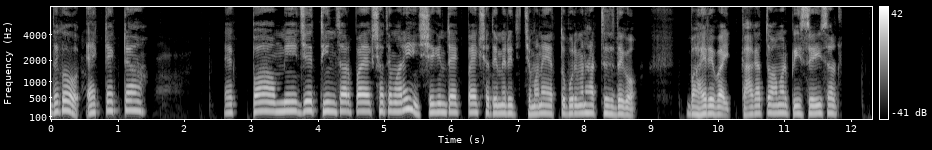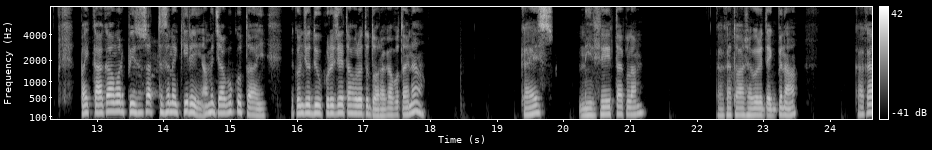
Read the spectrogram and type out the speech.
দেখো, একটা একটা। এক পা আমি যে তিন, চার পা একসাথে মারি, সে কিন্তু এক পা একসাথে মেরে দিচ্ছে। মানে এত পরিমাণ হাঁটতেছে, দেখো। বাইরে, ভাই, কাকা তো আমার পিছেই ভাই, কাকা আমার পিছু ছাড়তেছে না কিরে আমি যাব কোথায়? এখন যদি উপরে যাই তাহলে তো ধরা খাব, তাই না? গাইস নিচেই থাকলাম। কাকা তো আশা করি দেখবে না। কাকা,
